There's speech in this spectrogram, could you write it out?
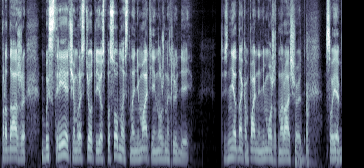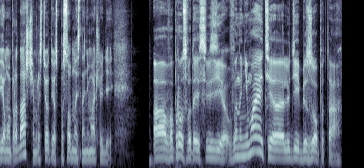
продажи быстрее, чем растет ее способность нанимать ей нужных людей. То есть ни одна компания не может наращивать свои объемы продаж, чем растет ее способность нанимать людей. А вопрос в этой связи. Вы нанимаете людей без опыта?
